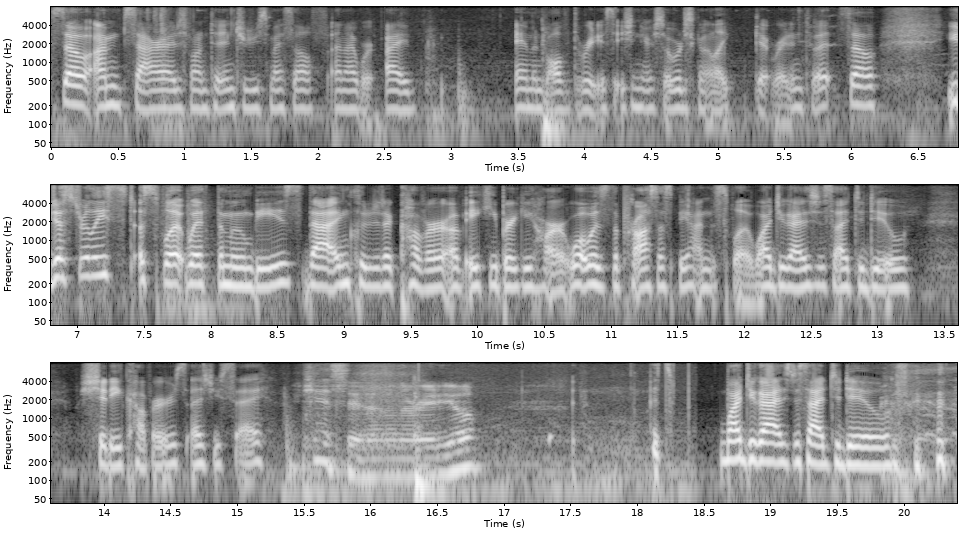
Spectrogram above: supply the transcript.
so I'm Sarah. I just wanted to introduce myself, and I work. I am involved with the radio station here, so we're just gonna like get right into it. So, you just released a split with the Moonbees that included a cover of "Achy Breaky Heart." What was the process behind the split? Why'd you guys decide to do shitty covers, as you say? You can't say that on the radio. It's why'd you guys decide to do?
